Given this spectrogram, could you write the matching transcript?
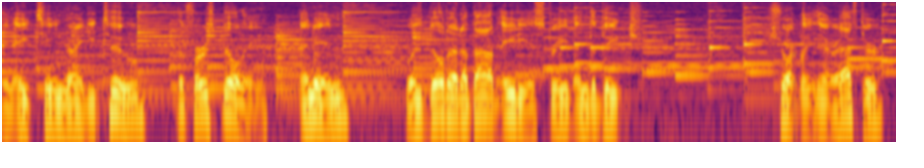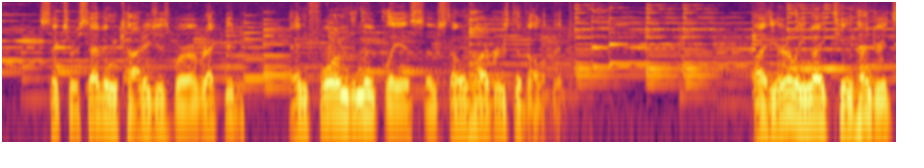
In 1892, the first building, an inn, was built at about 80th Street and the beach. Shortly thereafter, six or seven cottages were erected and formed the nucleus of Stone Harbor's development. By the early 1900s,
